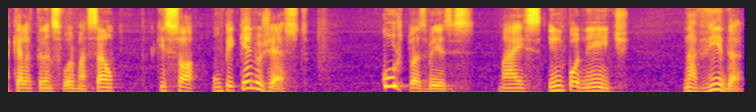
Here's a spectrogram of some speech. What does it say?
aquela transformação que só um pequeno gesto, curto às vezes, mas imponente na vida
